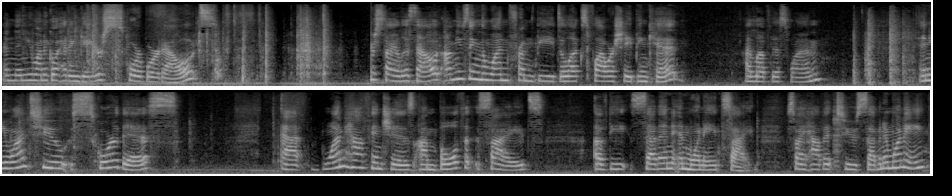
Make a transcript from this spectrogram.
And then you want to go ahead and get your scoreboard out. Your stylus out. I'm using the one from the Deluxe Flower Shaping Kit. I love this one. And you want to score this at one half inches on both sides of the seven and one eighth side. So I have it to seven and one eighth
